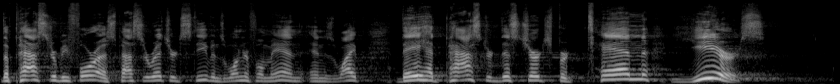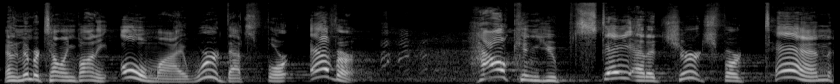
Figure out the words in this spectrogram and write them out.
the pastor before us, Pastor Richard Stevens, wonderful man, and his wife, they had pastored this church for 10 years. And I remember telling Bonnie, oh my word, that's forever. How can you stay at a church for 10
